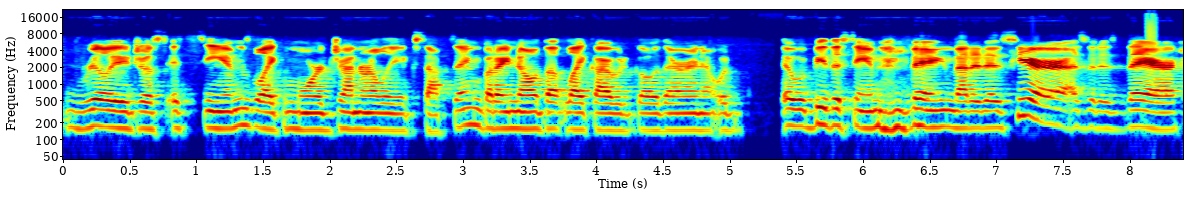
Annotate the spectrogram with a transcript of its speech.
really just it seems like more generally accepting, but I know that like I would go there and it would it would be the same thing that it is here as it is there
